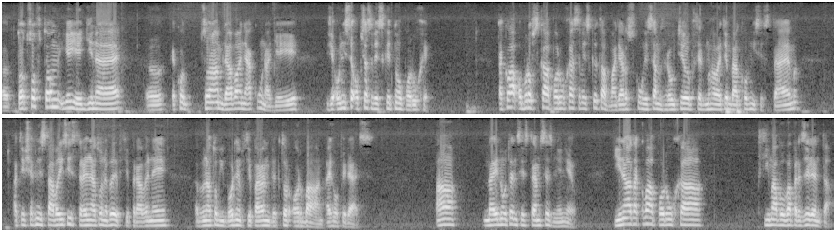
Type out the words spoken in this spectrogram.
Uh, to, co v tom je jediné, uh, jako co nám dává nějakou naději, že oni se občas vyskytnou poruchy. Taková obrovská porucha se vyskytla v Maďarsku, kdy jsem zhroutil před mnoha letem bankovní systém a ty všechny stávající strany na to nebyly připraveny. Byl na to výborně připraven Viktor Orbán a jeho Fidesz. A najednou ten systém se změnil. Jiná taková porucha, přímá volba prezidenta.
